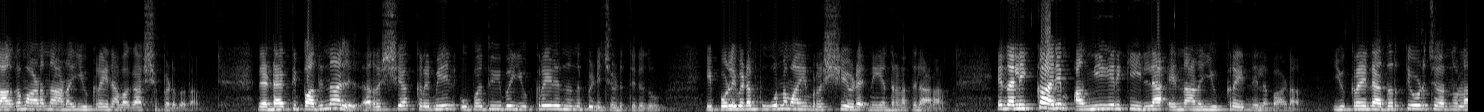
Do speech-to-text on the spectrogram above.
ഭാഗമാണെന്നാണ് യുക്രൈൻ അവകാശപ്പെടുന്നത്. രണ്ടായിരത്തി പതിനാലിൽ റഷ്യ ക്രിമിയൻ ഉപദ്വീപ് യുക്രൈനിൽ നിന്ന് പിടിച്ചെടുത്തിരുന്നു. ഇപ്പോൾ ഇവിടം പൂർണമായും റഷ്യയുടെ നിയന്ത്രണത്തിലാണ്. എന്നാൽ ഇക്കാര്യം അംഗീകരിക്കില്ല എന്നാണ് യുക്രൈൻ നിലപാട്. യുക്രൈന്റെ അതിർത്തിയോട് ചേർന്നുള്ള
